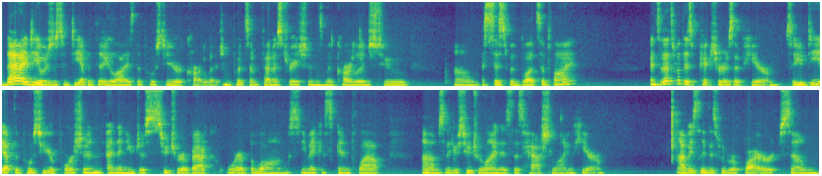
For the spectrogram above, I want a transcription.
that idea was just to deepithelialize the posterior cartilage and put some fenestrations in the cartilage to um, assist with blood supply. And so that's what this picture is of here. So you de-up the posterior portion and then you just suture it back where it belongs. You make a skin flap um, so that your suture line is this hash line here. Obviously, this would require some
